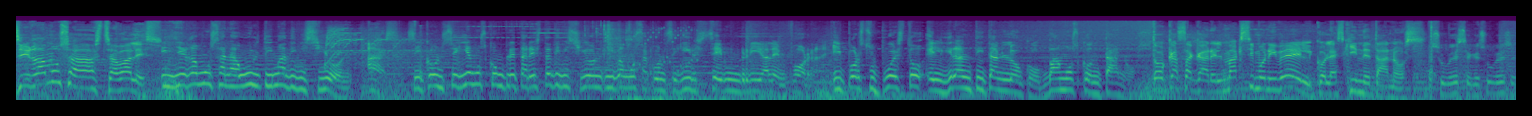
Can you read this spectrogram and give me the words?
Llegamos a As, chavales. Y llegamos a la última división, As. Si conseguíamos completar esta división, íbamos a conseguir ser un real en Fortnite. Y por supuesto, el gran titán loco. Vamos con Thanos. Toca sacar el máximo nivel con la skin de Thanos. Que sube ese, que sube ese.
